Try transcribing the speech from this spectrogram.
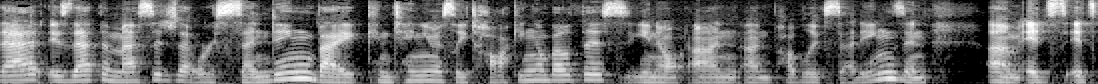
that is that the message that we're sending by continuously talking about this, you know, on on public settings and um, it's it's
